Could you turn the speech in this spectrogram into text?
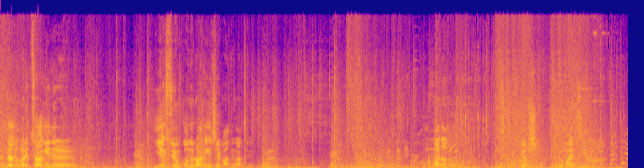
안자중거리 투하기를 EX 용권으로 하는 게 제일 맞는 것 같아. 안 맞아도 그게 없이 아 이거 쓰는데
